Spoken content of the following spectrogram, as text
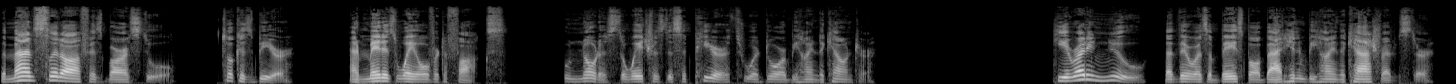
The man slid off his bar stool, took his beer, and made his way over to Fox, who noticed the waitress disappear through a door behind the counter. He already knew that there was a baseball bat hidden behind the cash register,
